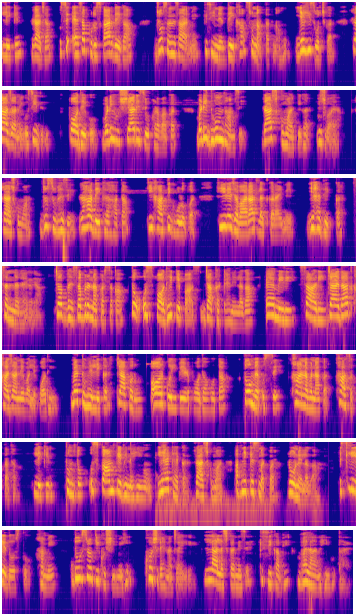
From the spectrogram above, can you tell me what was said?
लेकिन राजा उसे ऐसा पुरस्कार देगा जो संसार में किसी ने देखा सुना तक न हो। यही सोचकर राजा ने उसी दिन पौधे को बड़ी होशियारी से उखड़वाकर, बड़ी धूमधाम से राजकुमार के घर भिजवाया। राजकुमार जो सुबह से राह देख रहा था कि हाथी घोड़ों पर हीरे जवाहरात लद कर आएँगे, यह देखकर सन्न रह गया। जब वह सब्र न कर सका तो उस पौधे के पास जाकर कहने लगा ए मेरी सारी जायदाद खा जाने वाले पौधे, मैं तुम्हें लेकर क्या करूँ? और कोई पेड़ पौधा होता? तो मैं उससे खाना बनाकर खा सकता था। लेकिन तुम तो उस काम के भी नहीं हो। यह कहकर राजकुमार अपनी किस्मत पर रोने लगा। इसलिए दोस्तों, हमें दूसरों की खुशी में ही खुश रहना चाहिए। लालच करने से किसी का भी भला नहीं होता है।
